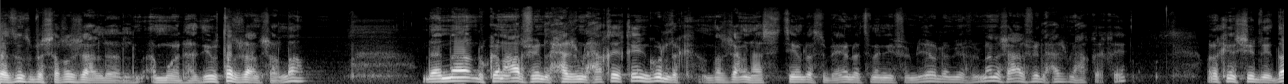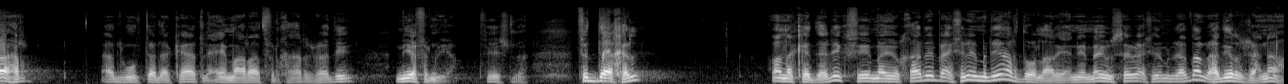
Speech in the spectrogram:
نلتزم باش نرجع الاموال هذه وترجع إن شاء الله. لأن لو كان عارفين الحجم الحقيقي نقول لك نرجع منها 60 ولا 70 ولا 80% ولا 100% ماناش عارفين الحجم الحقيقي. ولكن الشيء اللي ظاهر الممتلكات العمارات في الخارج هذه 100% فيش في الداخل رانا كذلك في ما يقارب 20 مليار دولار يعني ما يساوي 20 مليار دولار. هذه رجعناها.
